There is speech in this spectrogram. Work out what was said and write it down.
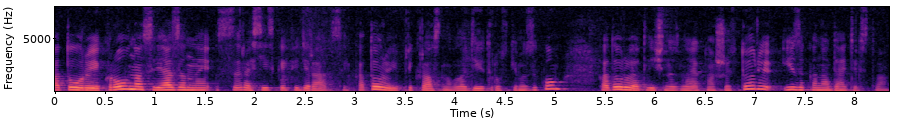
которые кровно связаны с Российской Федерацией, которые прекрасно владеют русским языком, которые отлично знают нашу историю и законодательство.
